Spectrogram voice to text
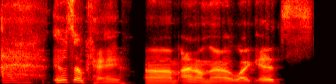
it was okay. Um, I don't know. Like it's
